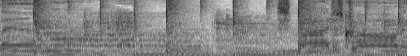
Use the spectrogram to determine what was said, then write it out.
Calling. Spiders crawling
